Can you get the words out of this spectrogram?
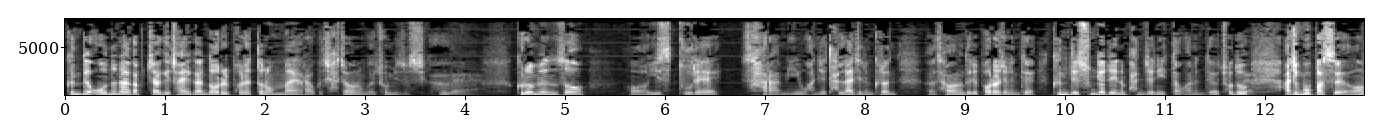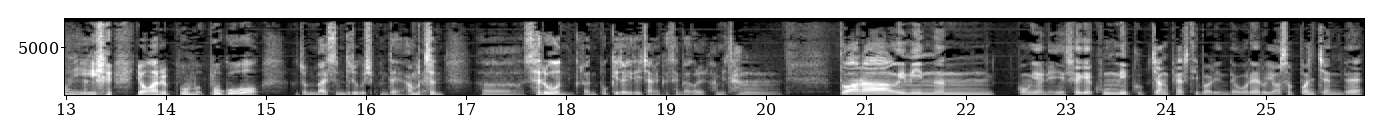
근데 어느 날 갑자기 자기가 너를 버렸던 엄마야라고 찾아오는 거예요, 조민수 씨가. 네. 그러면서 어, 이 둘의 사람이 완전히 달라지는 그런 어, 상황들이 벌어지는데 근데 숨겨져 있는 반전이 있다고 하는데요. 저도 네. 아직 못 봤어요. 이 영화를 보, 고좀 말씀드리고 싶은데 아무튼 네. 어, 새로운 그런 복귀작이 되지 않을까 생각을 합니다. 음, 또 하나 의미 있는 공연이 세계 국립극장 페스티벌인데 올해로 여섯 번째인데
